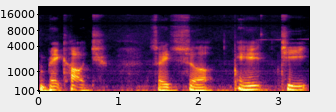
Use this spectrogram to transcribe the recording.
Breakout. So it's uh, a t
